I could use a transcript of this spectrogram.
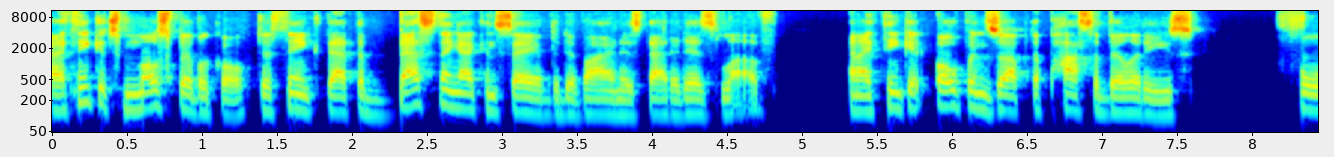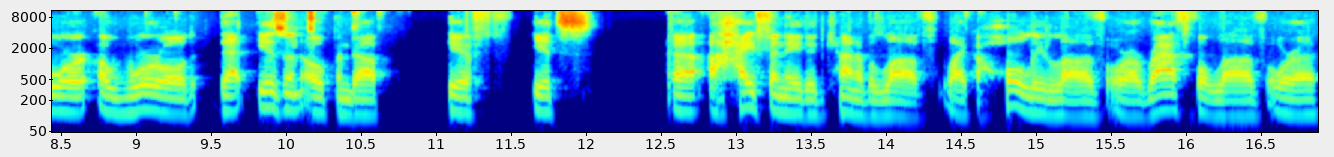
I think it's most biblical to think that the best thing I can say of the divine is that it is love. And I think it opens up the possibilities for a world that isn't opened up if it's a, a hyphenated kind of love, like a holy love or a wrathful love or a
